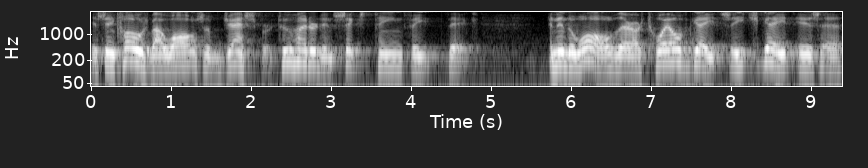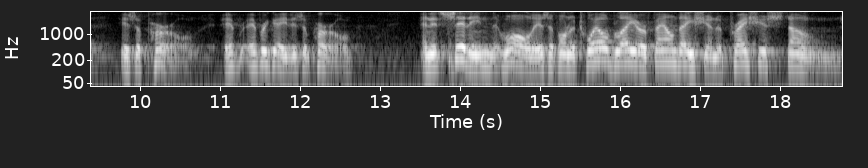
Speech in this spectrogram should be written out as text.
It's enclosed by walls of jasper, 216 feet thick. And in the wall, there are 12 gates. Each gate is a, is a pearl. Every, every gate is a pearl. And it's sitting, the wall is, upon a 12 layer foundation of precious stones.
